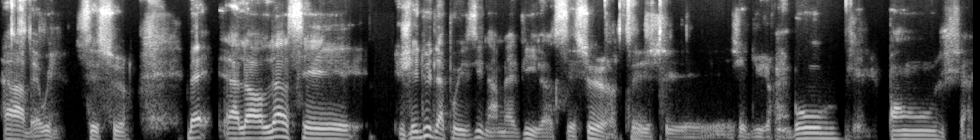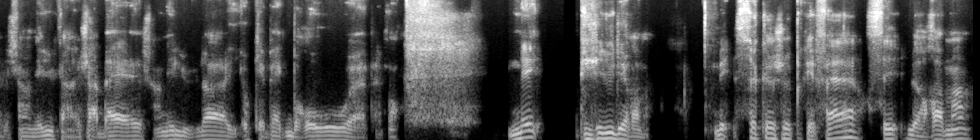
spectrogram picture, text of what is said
Ah, ben oui, c'est sûr. Ben, alors là, c'est. J'ai lu de la poésie dans ma vie, c'est sûr. J'ai lu Rimbaud, j'ai lu Ponge, j'en ai lu quand Jabès, j'en ai lu là, au Québec, Bro. Euh, ben bon. Mais, puis j'ai lu des romans. Mais ce que je préfère, c'est le roman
